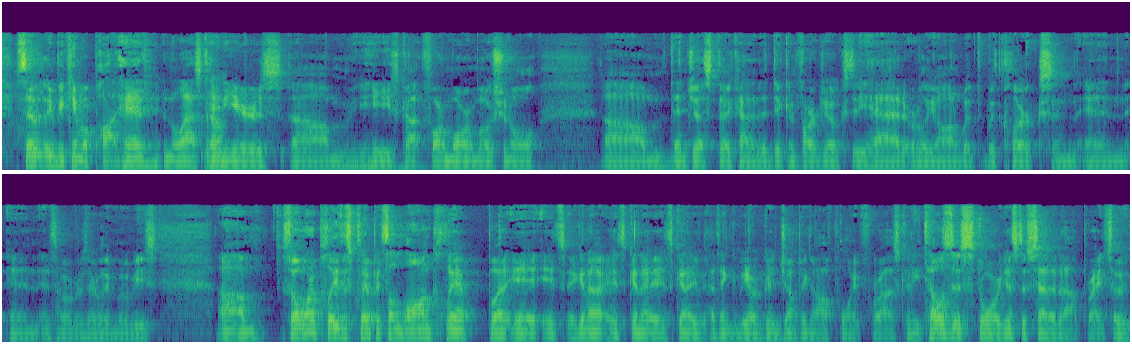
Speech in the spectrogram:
suddenly became a pothead in the last ten Yeah. years. Um, he's got far more emotional um, than just the kind of the dick and fart jokes that he had early on with with Clerks and and and, and some of his early movies. Um, so I want to play this clip. It's a long clip, but it, it's gonna it's gonna it's gonna I think be a good jumping off point for us because he tells this story just to set it up, right? So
